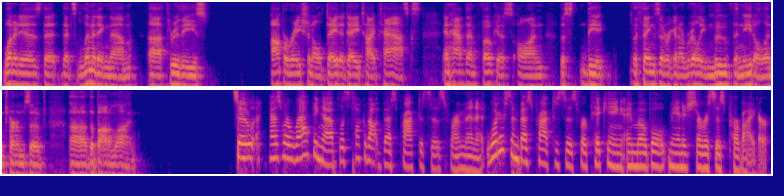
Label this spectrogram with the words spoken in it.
what it is that that's limiting them uh, through these operational day-to-day type tasks, and have them focus on the the the things that are going to really move the needle in terms of uh, the bottom line. So, as we're wrapping up, let's talk about best practices for a minute. What are some best practices for picking a mobile managed services provider?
